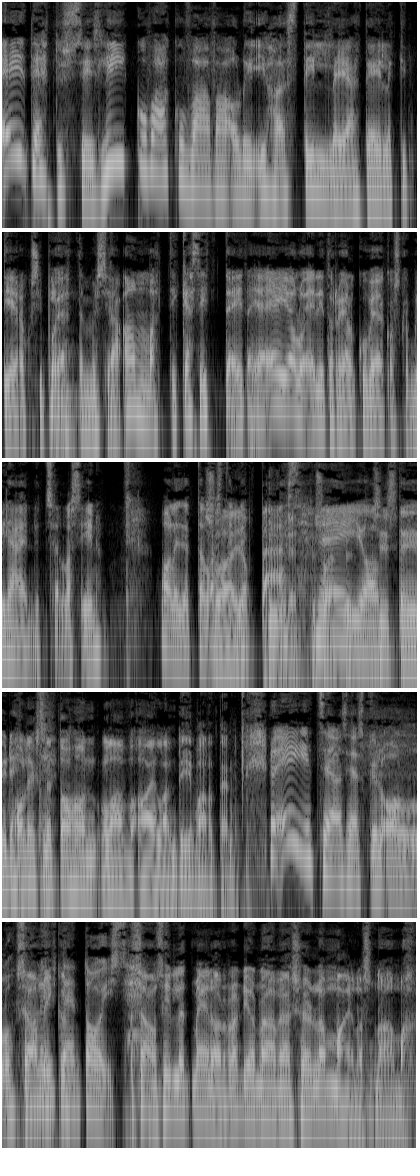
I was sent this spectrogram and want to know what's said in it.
ei tehty siis liikkuvaa kuvaa, vaan oli ihan stillejä teillekin tiedoksi pojat tämmöisiä ammattikäsitteitä. Ja ei ollut editorial-kuvia, koska minä en nyt sellaisiin valitettavasti Sua ei nyt ole pääse. pyydetty. Sua Ei ole siis, pyydetty. Oliko ne tohon Love Islandiin varten? No ei itse asiassa kyllä ollut. Se, oli Mikko- yhteen toiseen. Se on sille, että meillä on radionaama ja Shirley on mainosnaama.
